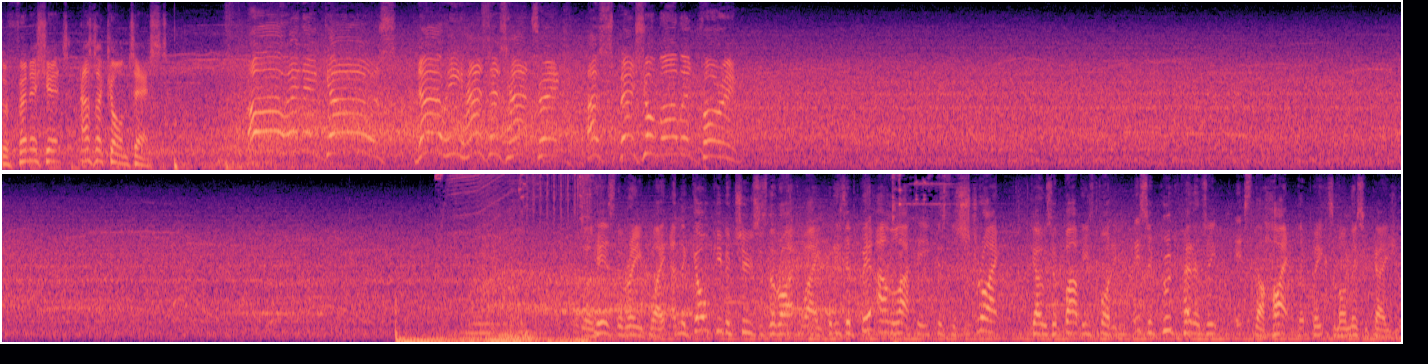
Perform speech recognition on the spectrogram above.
To finish it as a contest. Oh, and it goes! Now he has his hat-trick. A special moment for him. Well, here's the replay, and the goalkeeper chooses the right way, but he's a bit unlucky because the strike goes above his body. It's a good penalty. It's the height that beats him on this occasion.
